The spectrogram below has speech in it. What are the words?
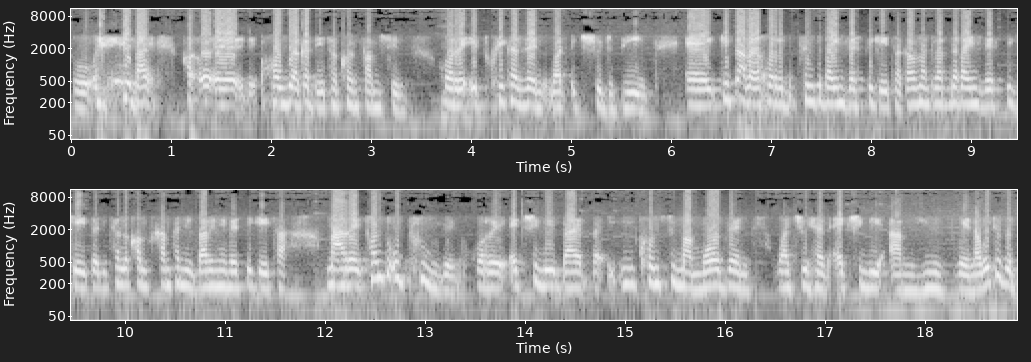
So go bua ka data consumption gore it's quicker than what it should be. Eh ke taba gore since ba investigator government ba ba investigator the telecoms companies ba investigator. Mare tshwanetse o prove gore actually ba you consumer more than what you have actually um used when now, which is a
